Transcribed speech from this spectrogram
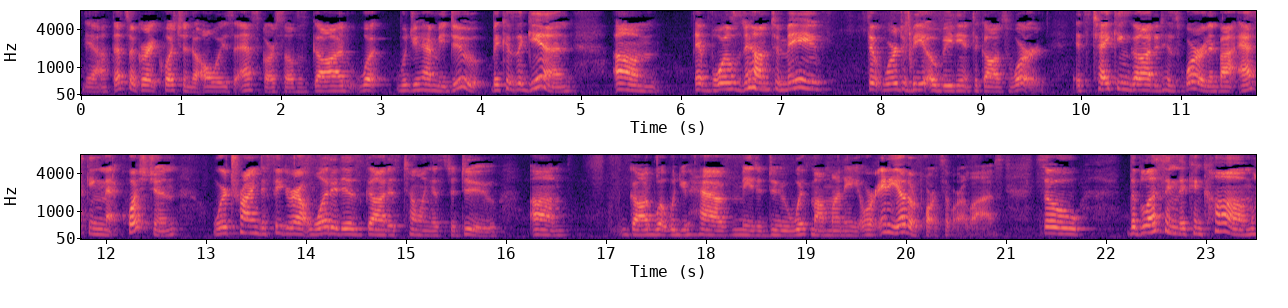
Yeah, that's a great question to always ask ourselves God, what would you have me do? Because again, um, it boils down to me that we're to be obedient to God's word. It's taking God at His word, and by asking that question, we're trying to figure out what it is God is telling us to do. Um, God, what would you have me to do with my money or any other parts of our lives? So, the blessing that can come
